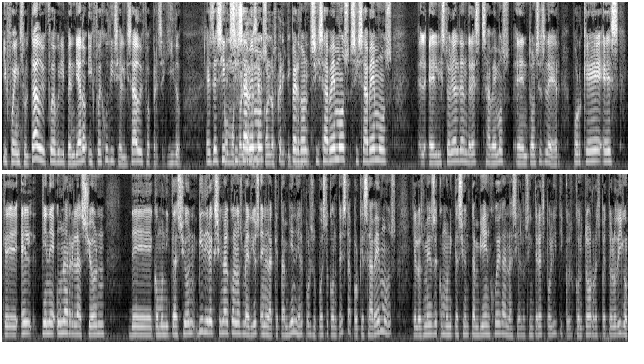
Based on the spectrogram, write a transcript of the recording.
y fue insultado y fue vilipendiado y fue judicializado y fue perseguido. Es decir, Como si sabemos con los críticos, perdón, ¿no? si sabemos si sabemos el, el historial de Andrés, sabemos eh, entonces leer por qué es que él tiene una relación de comunicación bidireccional con los medios en la que también él, por supuesto, contesta, porque sabemos que los medios de comunicación también juegan hacia los intereses políticos, con todo respeto lo digo.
